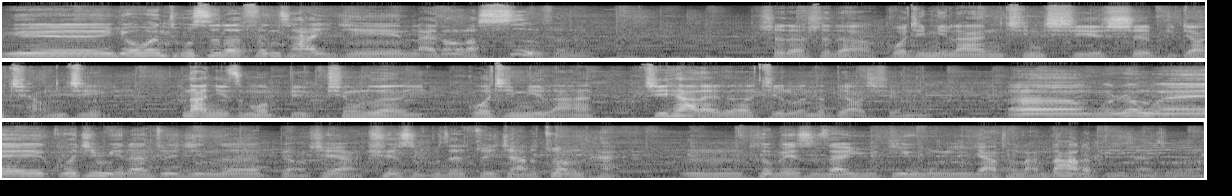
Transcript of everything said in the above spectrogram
与尤文图斯的分差已经来到了四分了。是的，是的，国际米兰近期是比较强劲。那你怎么比评论国际米兰接下来的几轮的表现呢？嗯，我认为国际米兰最近的表现啊，确实不在最佳的状态。嗯，特别是在与第五名亚特兰大的比赛中啊，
